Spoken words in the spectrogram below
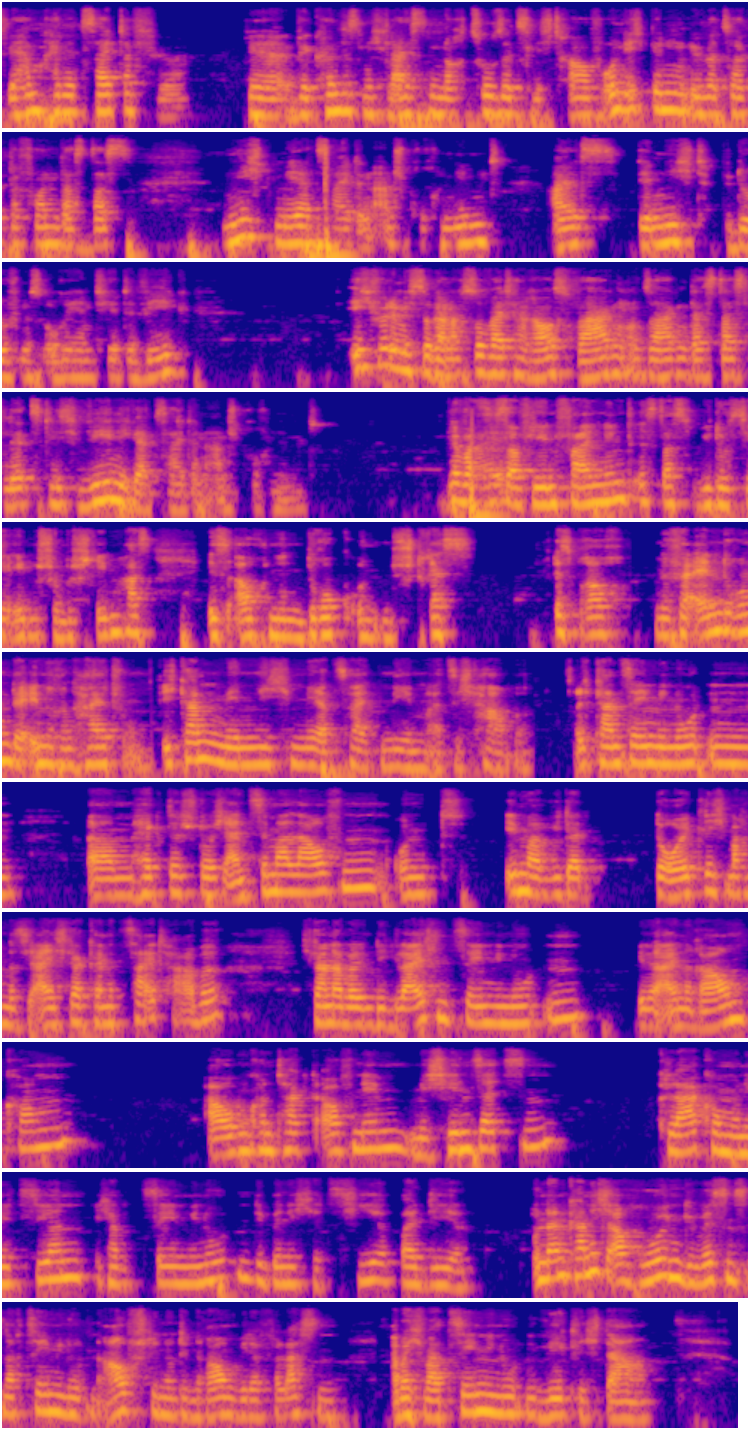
wir haben keine Zeit dafür. Wir, wir können es nicht leisten, noch zusätzlich drauf. Und ich bin überzeugt davon, dass das nicht mehr Zeit in Anspruch nimmt als der nicht bedürfnisorientierte Weg. Ich würde mich sogar noch so weit herauswagen und sagen, dass das letztlich weniger Zeit in Anspruch nimmt. Ja, was es auf jeden Fall nimmt, ist das, wie du es ja eben schon beschrieben hast, ist auch ein Druck und ein Stress. Es braucht eine Veränderung der inneren Haltung. Ich kann mir nicht mehr Zeit nehmen, als ich habe. Ich kann zehn Minuten ähm, hektisch durch ein Zimmer laufen und immer wieder deutlich machen, dass ich eigentlich gar keine Zeit habe. Ich kann aber in die gleichen zehn Minuten in einen Raum kommen, Augenkontakt aufnehmen, mich hinsetzen, klar kommunizieren. Ich habe zehn Minuten, die bin ich jetzt hier bei dir. Und dann kann ich auch ruhigen Gewissens nach zehn Minuten aufstehen und den Raum wieder verlassen. Aber ich war zehn Minuten wirklich da.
